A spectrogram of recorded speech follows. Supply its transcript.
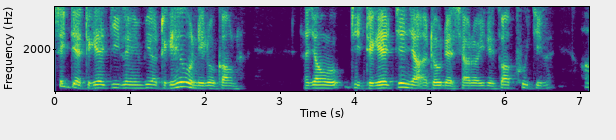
စိတ်တဲ့တကယ်ကြည်လင်ပြီးတော့တကယ်ကိုနေလို့ကောင်းတာဒါကြောင့်ဒီတကယ်ကျင့်ကြအထုတ်တဲ့ဆရာတော်ကြီးတွေသွားဖုကြည့်လိုက်ဟာ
